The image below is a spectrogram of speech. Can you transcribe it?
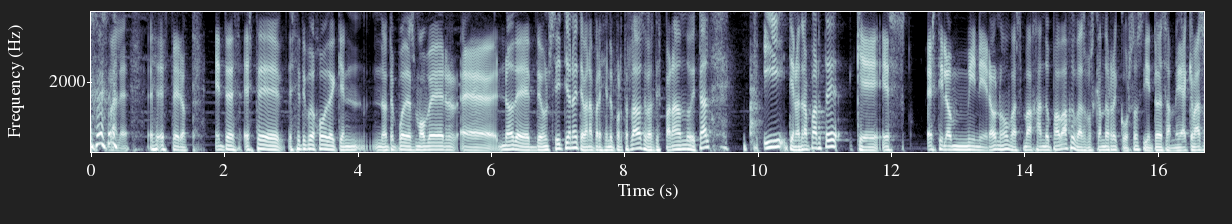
Vale, eh, espero. Entonces, este, este tipo de juego de que no te puedes mover eh, ¿no? De, de un sitio, ¿no? Y te van apareciendo por todos lados, te vas disparando y tal. Y tiene otra parte que es estilo minero, ¿no? Vas bajando para abajo y vas buscando recursos. Y entonces, a medida que vas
